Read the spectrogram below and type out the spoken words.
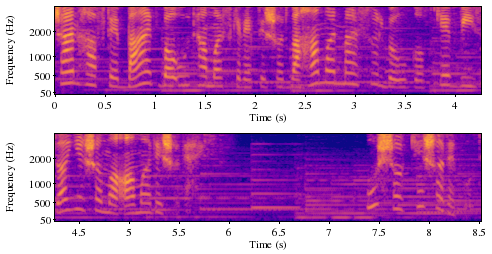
چند هفته بعد با او تماس گرفته شد و همان مسئول به او گفت که ویزای شما آماده شده است. او شوکه شده بود.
